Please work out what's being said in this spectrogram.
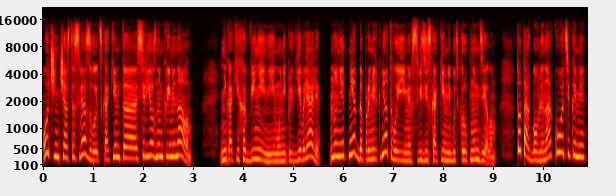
очень часто связывают с каким-то серьезным криминалом. Никаких обвинений ему не предъявляли, но нет-нет, да промелькнет его имя в связи с каким-нибудь крупным делом. То торговля наркотиками,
